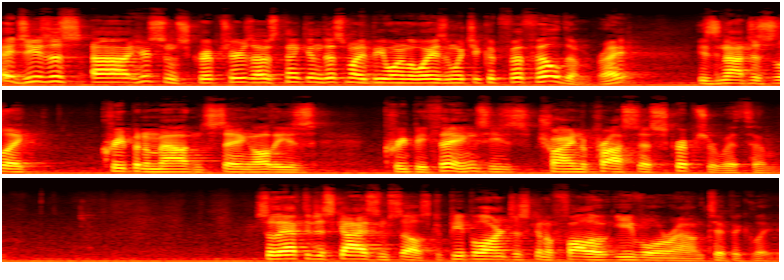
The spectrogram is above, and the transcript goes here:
Hey, Jesus, uh, here's some scriptures. I was thinking this might be one of the ways in which you could fulfill them, right? He's not just like creeping them out and saying all these creepy things. He's trying to process scripture with him. So they have to disguise themselves because people aren't just going to follow evil around typically.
